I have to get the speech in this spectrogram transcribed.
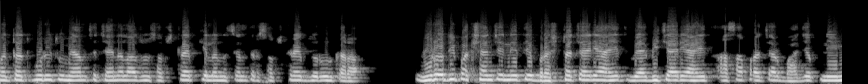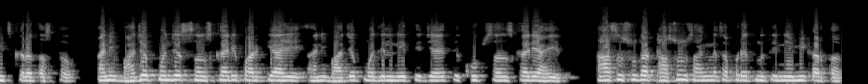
पण तत्पूर्वी तुम्ही आमचं चॅनल अजून सबस्क्राईब केलं नसेल तर सबस्क्राईब जरूर करा. विरोधी पक्षांचे नेते भ्रष्टाचारी आहेत व्याभिचारी आहेत असा प्रचार भाजप नेहमीच करत असतं. आणि भाजप म्हणजे संस्कारी पार्टी आहे आणि भाजपमधील नेते जे आहेत ते खूप संस्कारी आहेत. असं सुद्धा ठासून सांगण्याचा प्रयत्न ते नेहमी करतात.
